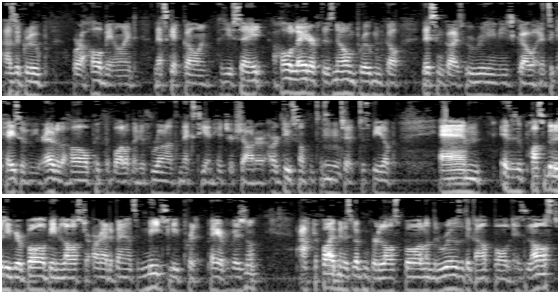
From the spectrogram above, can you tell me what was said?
as a group, we're a hole behind. Let's get going. As you say, a hole later, if there's no improvement, go, listen guys, we really need to go. And it's a case of you're out of the hole, pick the ball up and just run on to the next tee and hit your shot or, or do something to, mm. to, to, speed up. Um, if there's a possibility of your ball being lost or out of bounds, immediately play a provisional. After five minutes looking for a lost ball and the rules of the golf ball is lost,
